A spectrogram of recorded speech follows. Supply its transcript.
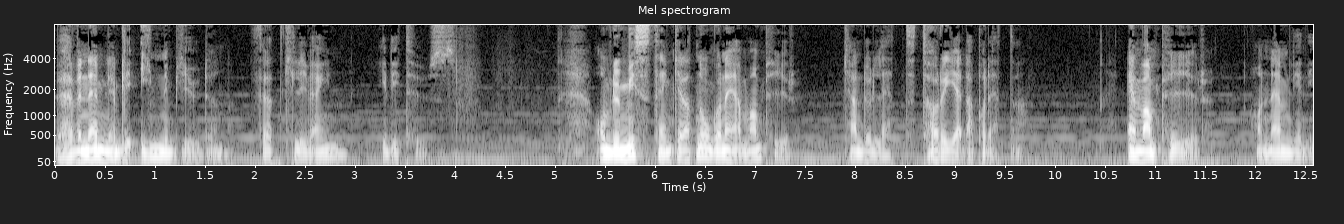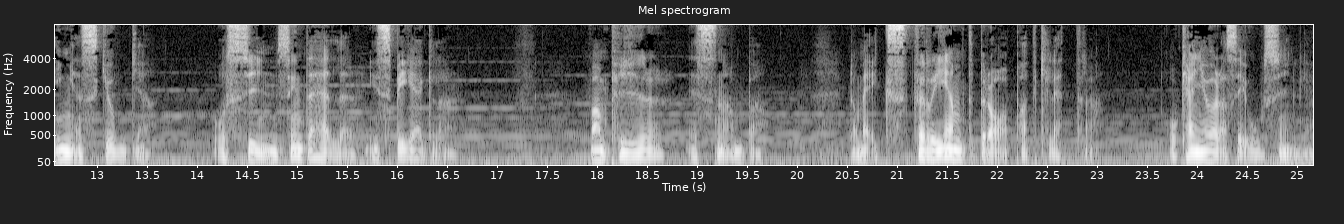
behöver nämligen bli inbjuden för att kliva in i ditt hus. Om du misstänker att någon är en vampyr kan du lätt ta reda på detta. En vampyr har nämligen ingen skugga och syns inte heller i speglar. Vampyrer är snabba. De är extremt bra på att klättra och kan göra sig osynliga.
